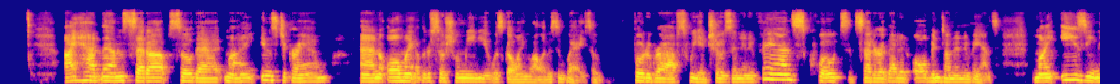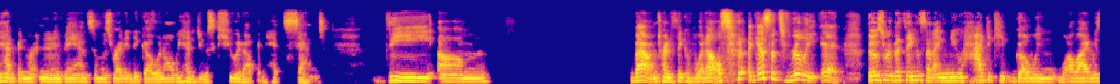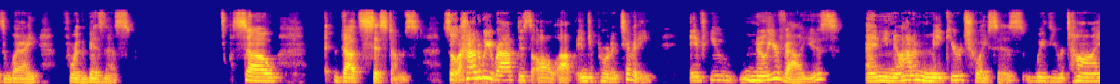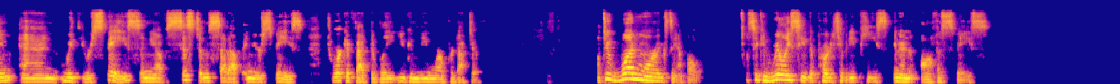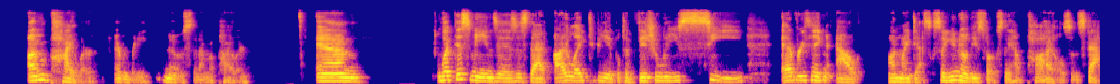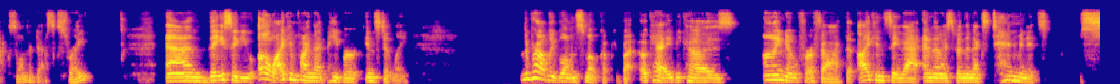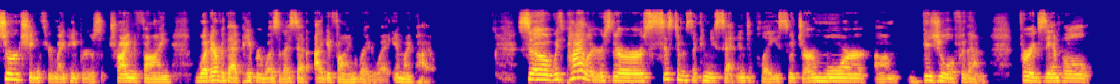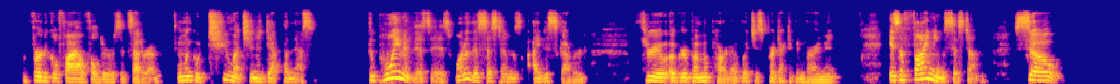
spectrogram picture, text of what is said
I had them set up so that my Instagram and all my other social media was going while I was away. So photographs we had chosen in advance, quotes, etc. That had all been done in advance. My e-zine had been written in advance and was ready to go, and all we had to do was queue it up and hit send. The um, wow, I'm trying to think of what else. I guess that's really it. Those were the things that I knew had to keep going while I was away for the business. So that's systems. So, how do we wrap this all up into productivity? If you know your values and you know how to make your choices with your time and with your space, and you have systems set up in your space to work effectively, you can be more productive. I'll do one more example so you can really see the productivity piece in an office space. I'm a piler. Everybody knows that I'm a piler. And what this means is, is that I like to be able to visually see everything out on my desk. So you know these folks, they have piles and stacks on their desks, right? And they say to you, oh, I can find that paper instantly. They're probably blowing smoke up your butt, okay? Because I know for a fact that I can say that, and then I spend the next 10 minutes searching through my papers trying to find whatever that paper was that I said I could find right away in my pile. So with pilers, there are systems that can be set into place which are more um, visual for them. For example, vertical file folders, etc. I won't go too much into depth on this. The point of this is one of the systems I discovered through a group I'm a part of, which is Productive Environment, is a finding system. So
